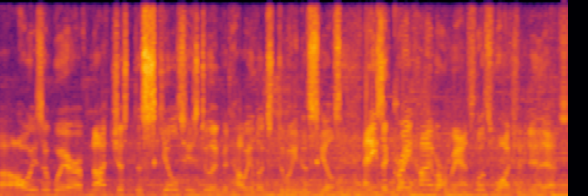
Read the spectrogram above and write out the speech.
Uh, always aware of not just the skills he's doing, but how he looks doing the skills. And he's a great high bar man, so let's watch him do this.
